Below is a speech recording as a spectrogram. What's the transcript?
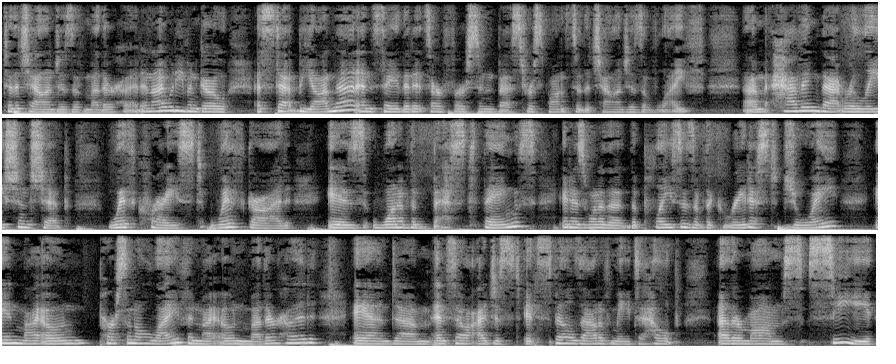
to the challenges of motherhood. And I would even go a step beyond that and say that it's our first and best response to the challenges of life. Um, having that relationship with Christ, with God, is one of the best things. It is one of the, the places of the greatest joy in my own personal life, in my own motherhood. And, um, and so I just, it spills out of me to help other moms see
